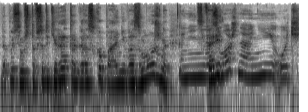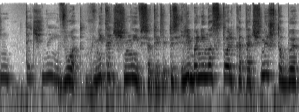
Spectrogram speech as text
допустим, что все-таки ретро-гороскопы, они возможны, Они Скорее- невозможны, они очень точны. вот, не точны все-таки, то есть либо не настолько точны, чтобы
